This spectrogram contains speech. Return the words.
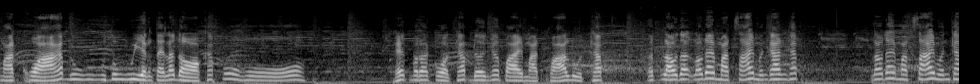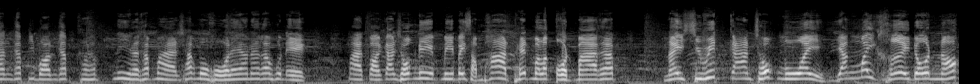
หมัดขวาครับดูดูเวียงแต่ละดอกครับโอ้โหเพชรมรกตครับเดินเข้าไปหมัดขวาหลุดครับเราเราได้หมัดซ้ายเหมือนกันครับ เราได้หมัดซ้ายเหมือนกันครับพี่บอลครับครับนี่แหละครับมาชักโมโหแล้วนะครับคุณเอกมาก่อนการชกนี่มีไปสัมภาษณ์เพชรมรกตมาครับ ในชีวิตการชกมวยยังไม่เคยโดนน็อก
